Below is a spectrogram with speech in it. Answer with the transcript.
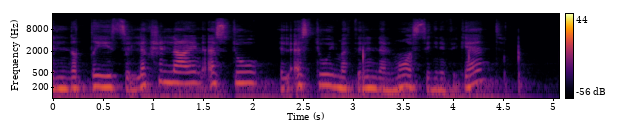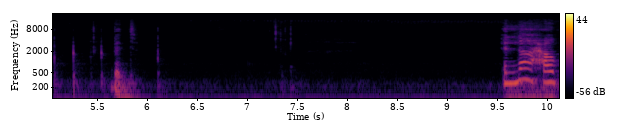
نعطيه selection line S2 ال S2 يمثل لنا ال most significant. Bit نلاحظ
